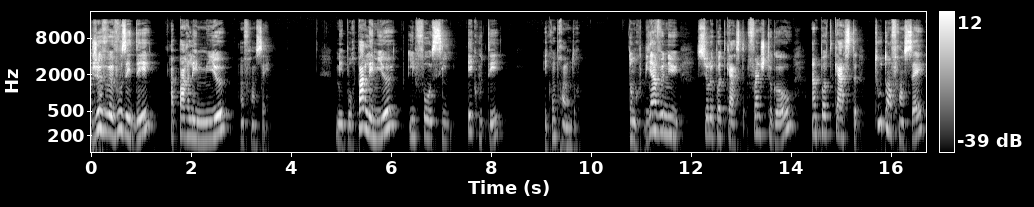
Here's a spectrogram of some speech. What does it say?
Je veux vous aider à parler mieux en français. Mais pour parler mieux, il faut aussi écouter et comprendre. Donc, bienvenue sur le podcast French to Go, un podcast tout en français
